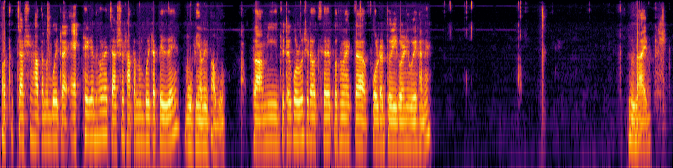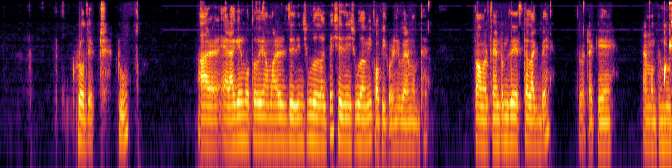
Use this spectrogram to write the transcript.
অর্থাৎ চারশো সাতানব্বইটা এক থেকে ধরে চারশো সাতানব্বইটা পেজে মুভি আমি পাবো। তো আমি যেটা করব সেটা হচ্ছে প্রথমে একটা ফোল্ডার তৈরি করে নিব এখানে। লাইভ প্রজেক্ট টু আর এর আগের মতোই আমার যে জিনিসগুলো লাগবে, সেই জিনিসগুলো আমি কপি করে নিব এর মধ্যে। তো আমার ফ্যান্টম যে এসটা লাগবে, তো এটাকে এর মধ্যে মুভ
